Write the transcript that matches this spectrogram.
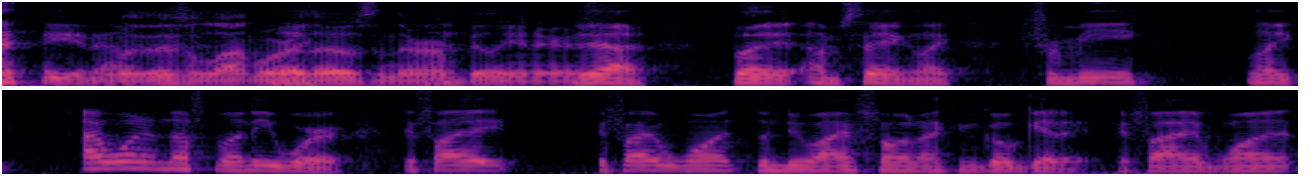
you know. well, there's a lot more like- of those than there are billionaires. Yeah, but I'm saying like for me, like I want enough money where if I if I want the new iPhone, I can go get it. If I want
